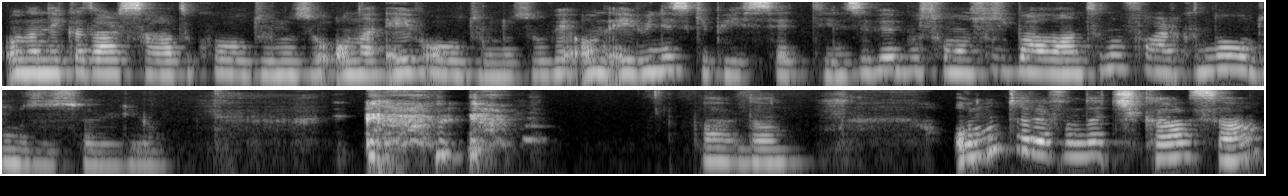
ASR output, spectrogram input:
ona ne kadar sadık olduğunuzu, ona ev olduğunuzu ve onun eviniz gibi hissettiğinizi ve bu sonsuz bağlantının farkında olduğunuzu söylüyor. Pardon. Onun tarafında çıkansa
